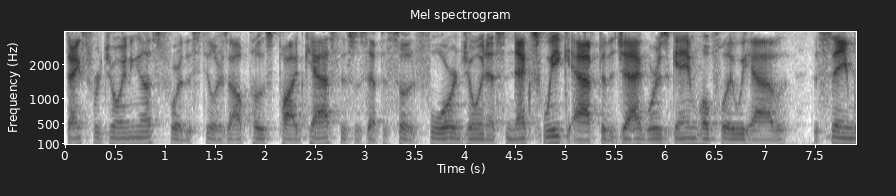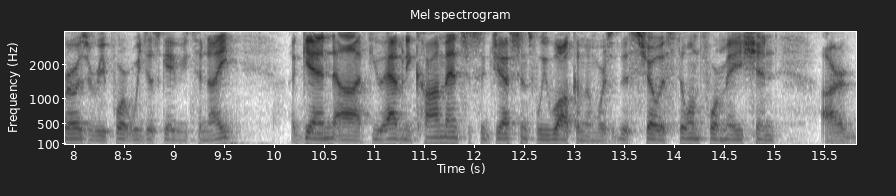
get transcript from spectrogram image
thanks for joining us for the Steelers Outpost podcast. This was episode four. Join us next week after the Jaguars game. Hopefully, we have the same rosy report we just gave you tonight. Again, uh, if you have any comments or suggestions, we welcome them. We're, this show is still in formation. Our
